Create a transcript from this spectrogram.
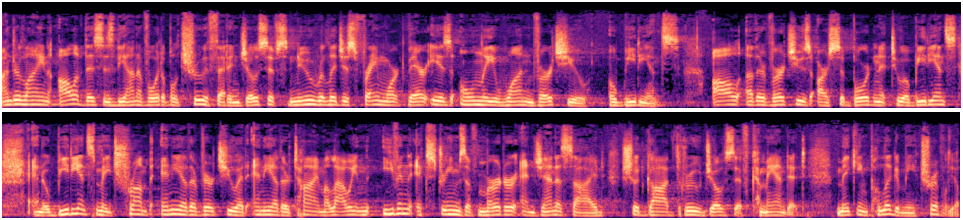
Underlying all of this is the unavoidable truth that in Joseph's new religious framework, there is only one virtue obedience. All other virtues are subordinate to obedience, and obedience may trump any other virtue at any other time, allowing even extremes of murder and genocide should God, through Joseph, command it, making polygamy trivial.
